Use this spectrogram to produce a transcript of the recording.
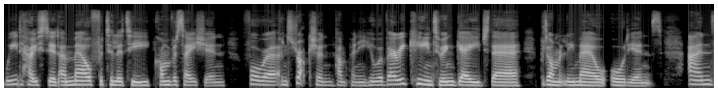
we'd hosted a male fertility conversation for a construction company who were very keen to engage their predominantly male audience. And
